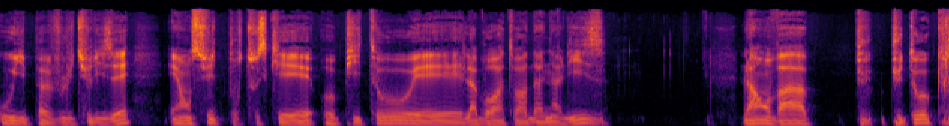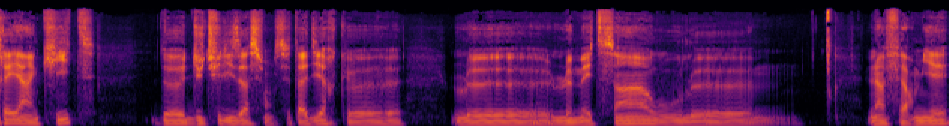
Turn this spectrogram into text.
où ils peuvent l'utiliser. Et ensuite, pour tout ce qui est hôpitaux et laboratoires d'analyse, là, on va plutôt créer un kit d'utilisation. C'est-à-dire que le, médecin ou l'infirmier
